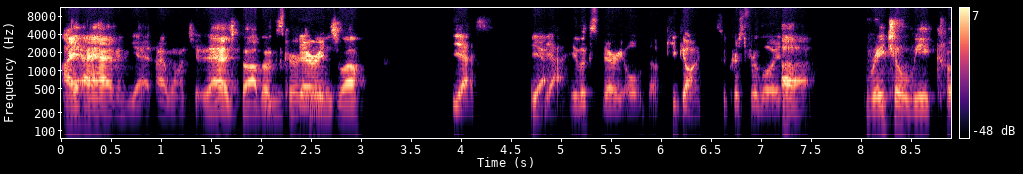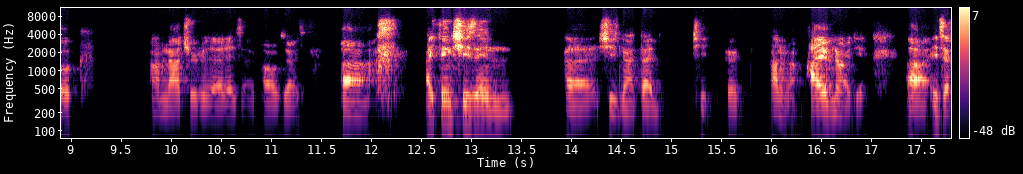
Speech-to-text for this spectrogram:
I, I haven't yet. I want to. It has Bob Odenkirk very, in it as well. Yes, yeah. Yeah. He looks very old though. Keep going. So Christopher Lloyd. Uh, Rachael Leigh Cook. I'm not sure who that is. I apologize. Uh, I think she's in. Uh, she's not that. She, uh, I don't know. I have no idea. Uh, it's a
